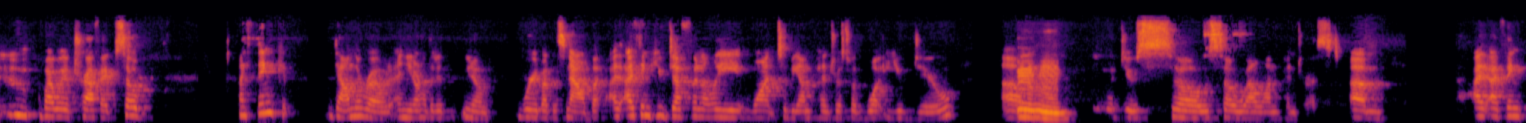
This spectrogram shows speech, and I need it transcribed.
by way of traffic. So I think down the road, and you don't have to, you know, worry about this now, but I, I think you definitely want to be on Pinterest with what you do. Um, mhm. You would do so so well on Pinterest. Um, I, I think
